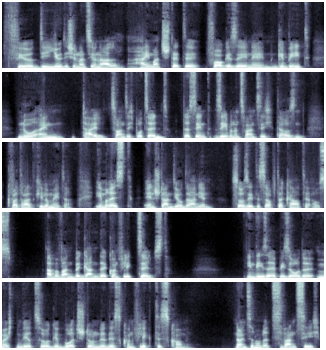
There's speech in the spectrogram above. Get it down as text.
für die jüdische Nationalheimatstätte vorgesehenen Gebiet nur ein Teil, 20 Prozent, das sind 27.000 Quadratkilometer. Im Rest entstand Jordanien, so sieht es auf der Karte aus. Aber wann begann der Konflikt selbst? In dieser Episode möchten wir zur Geburtsstunde des Konfliktes kommen. 1920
